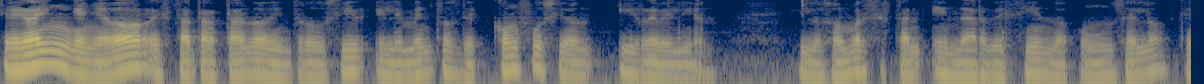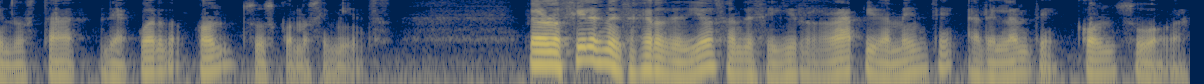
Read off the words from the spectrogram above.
El gran engañador está tratando de introducir elementos de confusión y rebelión, y los hombres están enardeciendo con un celo que no está de acuerdo con sus conocimientos. Pero los fieles mensajeros de Dios han de seguir rápidamente adelante con su obra.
